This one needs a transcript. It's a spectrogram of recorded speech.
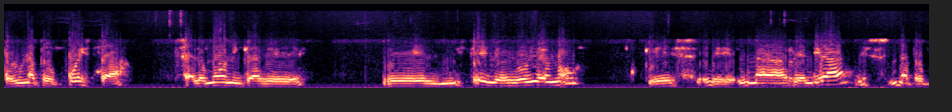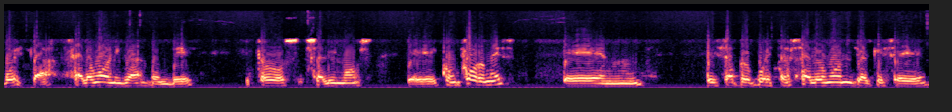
por una propuesta salomónica de del ministerio del gobierno, que es eh, una realidad, es una propuesta salomónica donde todos salimos eh, conformes. esa propuesta salomónica que se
